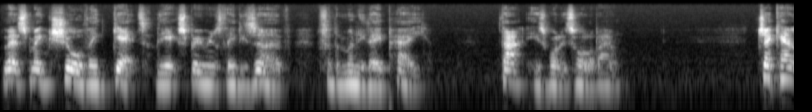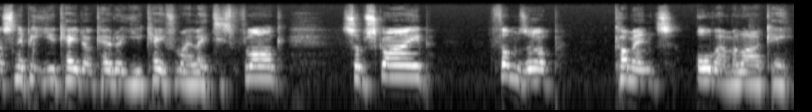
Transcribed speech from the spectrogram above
Let's make sure they get the experience they deserve for the money they pay. That is what it's all about. Check out snippetuk.co.uk for my latest vlog. Subscribe, thumbs up, comments, all that malarkey.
